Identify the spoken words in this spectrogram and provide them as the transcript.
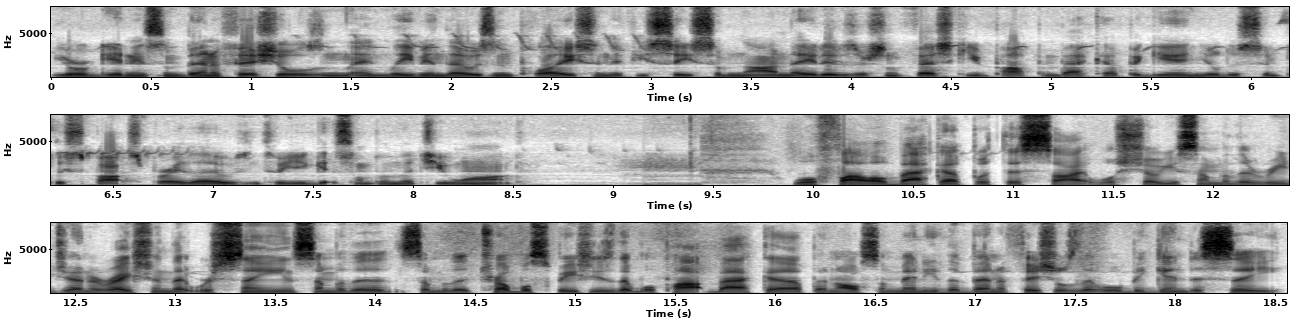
you're getting some beneficials and, and leaving those in place. And if you see some non-natives or some fescue popping back up again, you'll just simply spot spray those until you get something that you want. We'll follow back up with this site. We'll show you some of the regeneration that we're seeing, some of the some of the trouble species that will pop back up, and also many of the beneficials that we'll begin to see.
